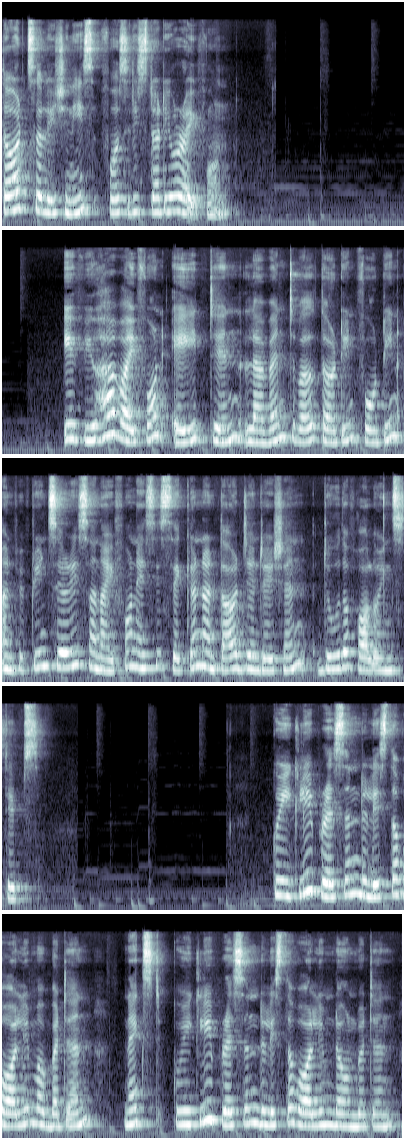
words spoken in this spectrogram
Third solution is first restart your iPhone. If you have iPhone 8, 10, 11, 12, 13, 14 and 15 series and iPhone SE second and third generation, do the following steps. Quickly press and release the volume up button. Next, quickly press and release the volume down button.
